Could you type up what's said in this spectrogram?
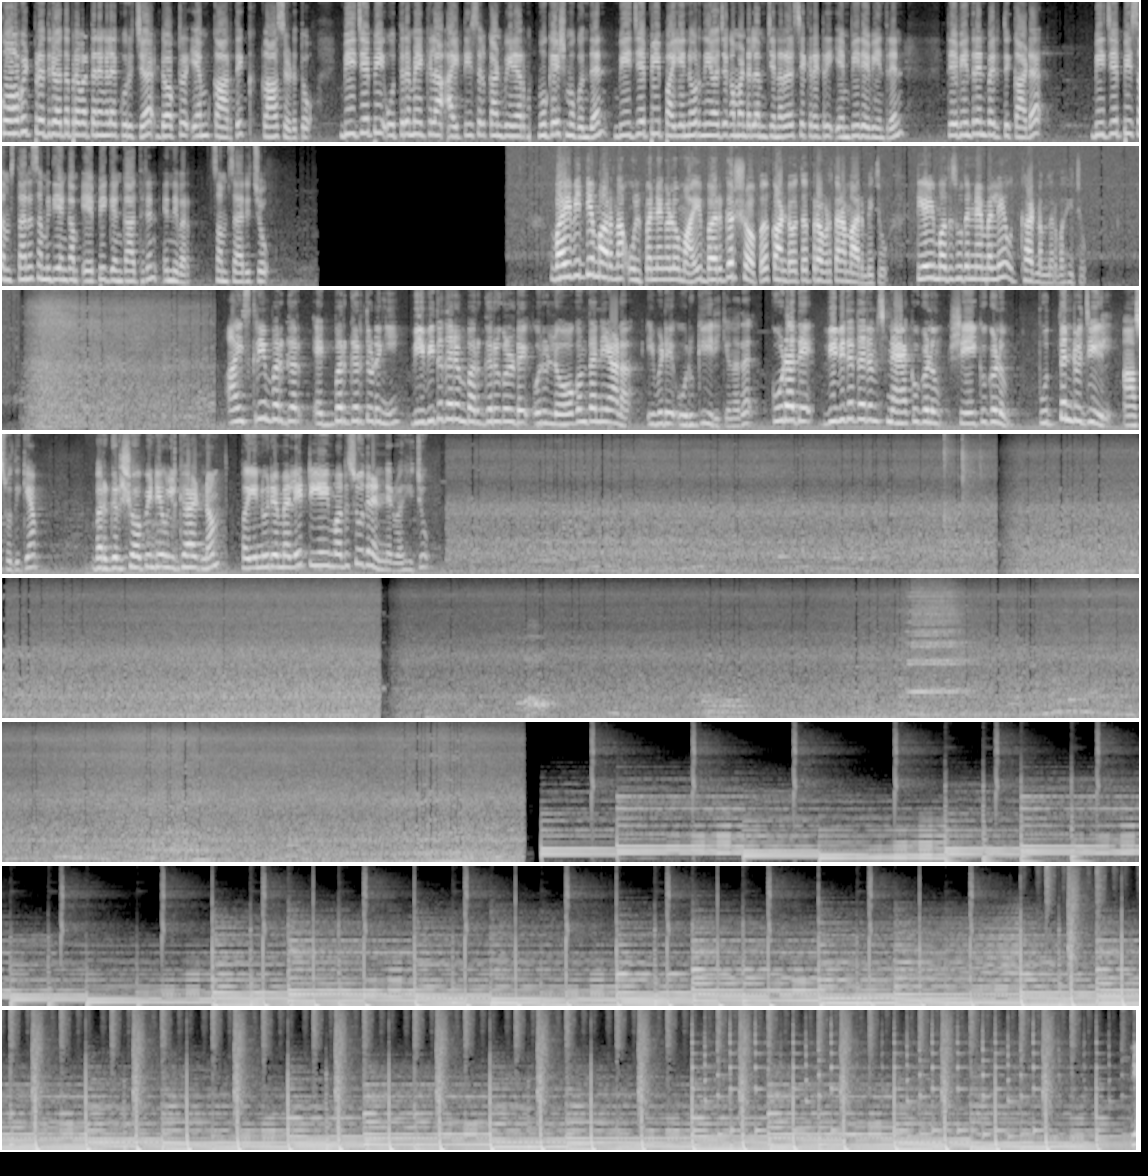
കോവിഡ് പ്രതിരോധ പ്രവർത്തനങ്ങളെക്കുറിച്ച് ഡോക്ടർ എം കാർത്തിക് ക്ലാസ് എടുത്തു. B J P ഉത്തരമേഖല I T cell convener Mukesh Mukundan B J P Payyanur നിയോജക മണ്ഡലം general secretary M P Raveendran Raveendran Paruthikkad B J P സംസ്ഥാന സമിതി അംഗം എ പി ഗംഗാധരൻ എന്നിവർ സംസാരിച്ചു. വൈവിധ്യമാർന്ന ഉൽപ്പന്നങ്ങളുമായി ബർഗർ ഷോപ്പ് കണ്ടോത്ത് പ്രവർത്തനം ആരംഭിച്ചു T I Madhusudan M L A ഉദ്ഘാടനം നിർവഹിച്ചു. ഐസ്ക്രീം ബർഗർ എഗ് ബർഗർ തുടങ്ങി വിവിധതരം ബർഗറുകളുടെ ഒരു ലോകം തന്നെയാണ് ഇവിടെ ഒരുക്കിയിരിക്കുന്നത്. കൂടാതെ വിവിധതരം സ്നാക്കുകളും ഷേക്കുകളും പുത്തൻ രുചിയിൽ ആസ്വദിക്കാം. ബർഗർ ഷോപ്പിന്റെ ഉദ്ഘാടനം Payyanur M L A T I Madhusoodanan നിർവഹിച്ചു.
